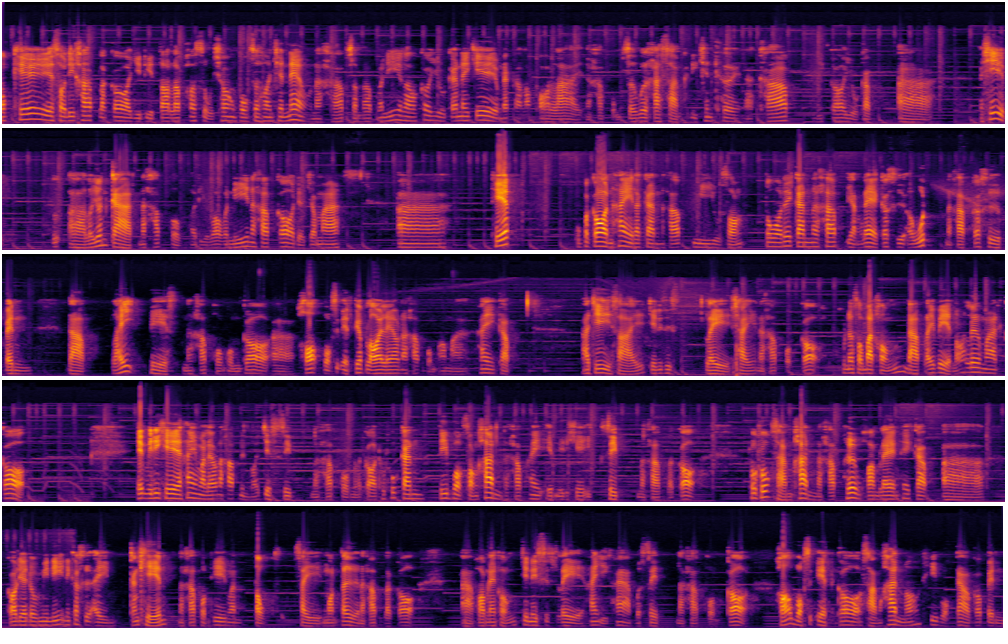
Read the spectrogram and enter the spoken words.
โอเค สวัสดีครับ แล้วก็ยินดีต้อนรับเข้าสู่ช่องพงศธรชแนลนะครับสำหรับวันนี้เราก็อยู่กันในเกมนักการรับออนไลน์นะครับ ผมเซิร์ฟเวอร์คาสามกันอีกเช่นเคยนะครับนี่ก็อยู่กับอ่าอาชีพอ่ารถยนต์การ์ดนะครับผมพอดีว่าวันนี้นะครับ ก็เดี๋ยวจะมาอ่าเทสอุปกรณ์ให้ละกันนะครับ มีอยู่ 2 ตัวด้วยกันนะครับ อย่างแรกก็คืออาวุธนะครับ ก็คือเป็นดาบ ไลท์เบสนะครับผมผมก็เคาะบวก11 เรียบร้อยแล้วนะครับ ผมเอามาให้กับ RG สาย Genesis Ray ใช้นะครับผมก็คุณสมบัติของดาบไลท์เบสเนาะเริ่มมาก็ MEDK ให้มาแล้วนะครับ 170 นะครับผมแล้วก็ทุกๆกันตีบวก 2 ขั้นนะครับ ให้ MEDK อีก 10 นะครับ แล้วก็ทุกๆ 3 ขั้นนะครับ เพิ่มความแรงให้กับอ่ากอเรียโดมินินี่ก็คือไอ กังเขนนะครับผมที่มันตกใส่มอนเตอร์นะครับ แล้วก็ความแรงของ Genesis Ray ให้อีก 5%นะครับผมก็เคาะบวก 11 ก็ 3 ขั้นเนาะที่บวก 9 ก็เป็น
